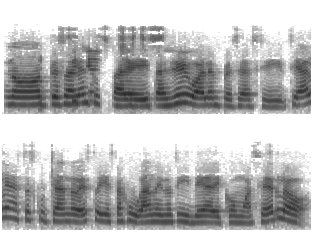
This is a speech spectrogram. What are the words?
No, te salen tus tareitas. Yo igual empecé así. Si alguien está escuchando esto y está jugando y no tiene idea de cómo hacerlo,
